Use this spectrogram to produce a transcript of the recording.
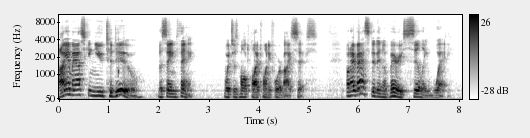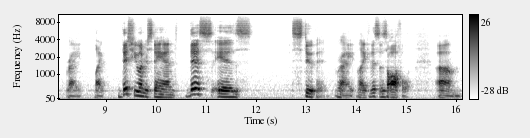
I am asking you to do the same thing, which is multiply 24 by 6. But I've asked it in a very silly way, right? Like, this you understand, this is stupid, right? Like, this is awful. Um,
